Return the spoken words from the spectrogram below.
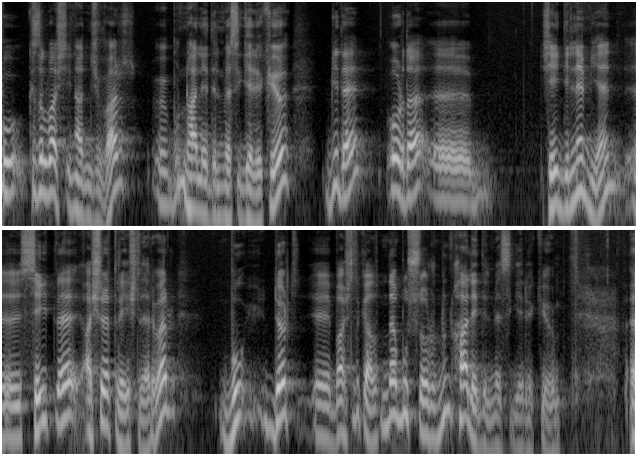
Bu Kızılbaş inancı var. Bunun halledilmesi gerekiyor. Bir de orada şey dinlemeyen e, Seyit ve aşiret reisleri var. Bu dört e, başlık altında bu sorunun halledilmesi gerekiyor. E,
